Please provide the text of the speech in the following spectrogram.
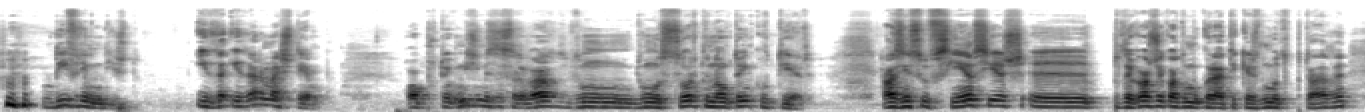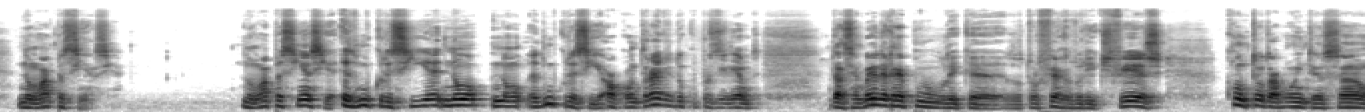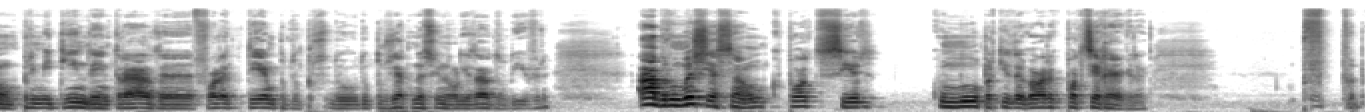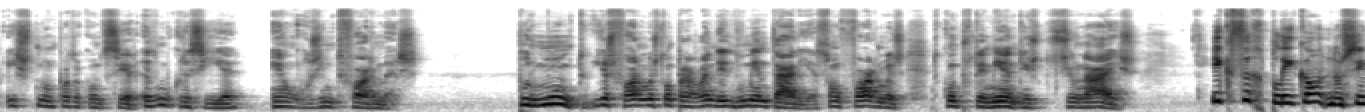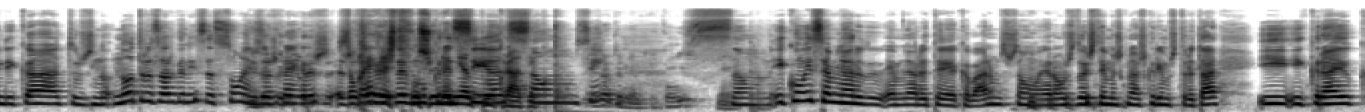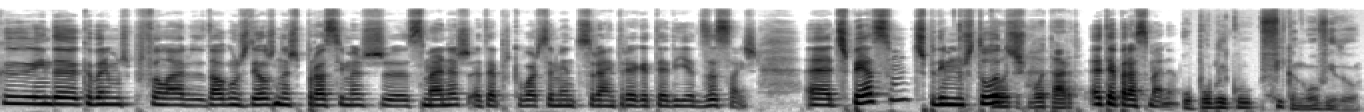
Livrem-me disto. E, e dar mais tempo ao protagonismo exacerbado de um, de um assessor que não tem que o ter, às insuficiências eh, pedagógico-democráticas de uma deputada, não há paciência. Não há paciência. A democracia, não, não, a democracia, ao contrário do que o Presidente da Assembleia da República, Dr. Ferro Rodrigues, fez com toda a boa intenção, permitindo a entrada fora de tempo do, do, do projeto de nacionalidade livre, abre uma exceção que pode ser comum a partir de agora, que pode ser regra. Isto não pode acontecer. A democracia é um regime de formas. Por muito. E as formas estão para além da indumentária. São formas de comportamento institucionais e que se replicam nos sindicatos, no, noutras organizações. As regras, as são regras, regras de democracia são. Sim, Exatamente. E com isso, são, e com isso é melhor, é melhor até acabarmos. São, eram os dois temas que nós queríamos tratar e, e creio que ainda acabaremos por falar de alguns deles nas próximas uh, semanas, até porque o orçamento será entregue até dia 16. Uh, eh, Despeço-me, despedimos-nos todos. Todos, boa tarde. Até para a semana. O público fica no ouvido.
